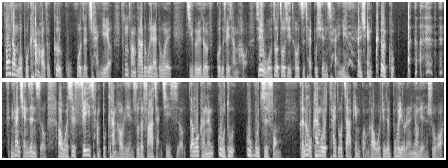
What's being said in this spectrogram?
通常我不看好的个股或者产业啊，通常它的未来都会几个月都过得非常好，所以我做周期投资才不选产业，但选个股。你看前阵子哦，啊，我是非常不看好脸书的发展机制哦，但我可能固度固步自封。可能我看过太多诈骗广告，我觉得不会有人用脸书哦。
